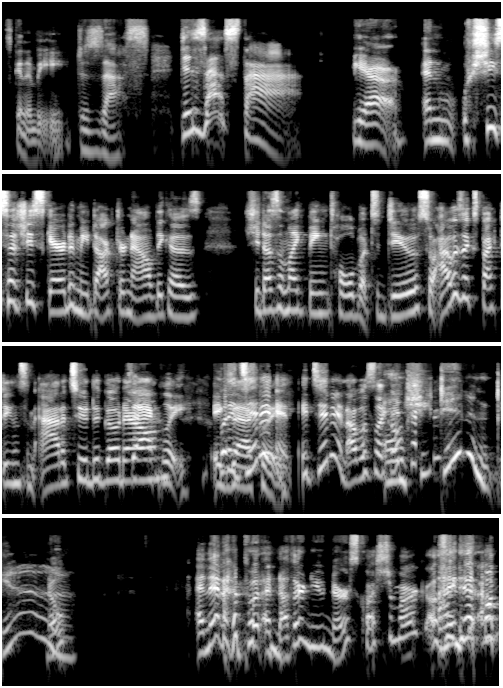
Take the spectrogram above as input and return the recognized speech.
it's gonna be disaster. Disaster. Yeah. And she said she's scared to meet Dr. Now because she doesn't like being told what to do. So I was expecting some attitude to go down. Exactly. But exactly. it didn't. It didn't. I was like, and okay. she didn't. Yeah. No. And then I put another new nurse question mark. I, was I know. How,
